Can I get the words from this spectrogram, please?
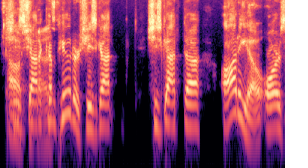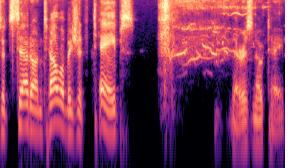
She's Oh, she got a computer. She's got she's got uh, audio, or as it said on television, tapes. there is no tape.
